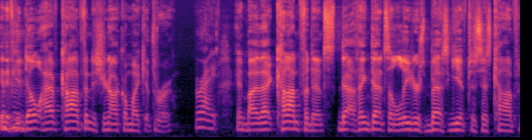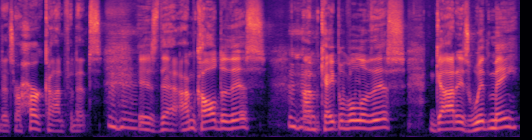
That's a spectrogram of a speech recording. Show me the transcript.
And if you mm-hmm. don't have confidence, you're not going to make it through. Right. And by that confidence, that- I think that's a leader's best gift is his confidence or her confidence mm-hmm. is that I'm called to this. Mm-hmm. I'm capable of this. God is with me.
